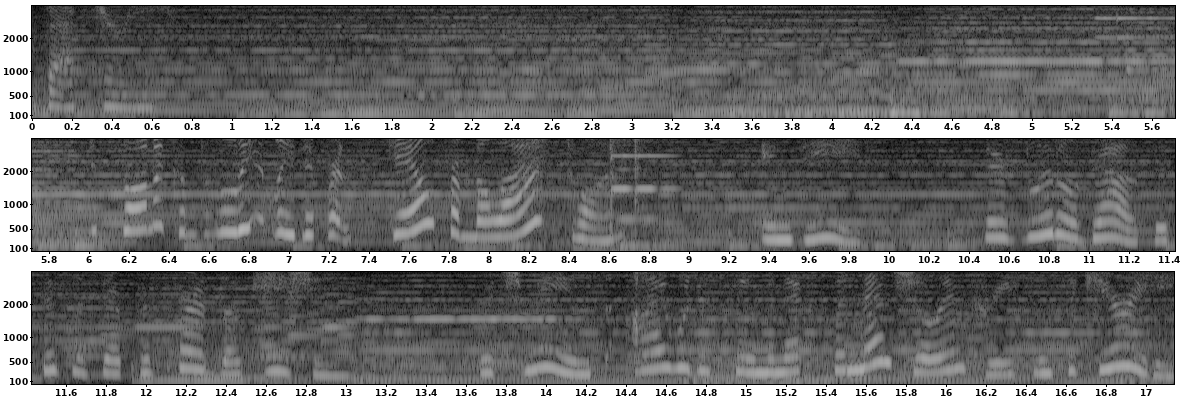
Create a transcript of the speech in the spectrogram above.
biggest factory. It's on a completely different scale from the last one. Indeed. There's little doubt that this is their preferred location. Which means I would assume an exponential increase in security.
